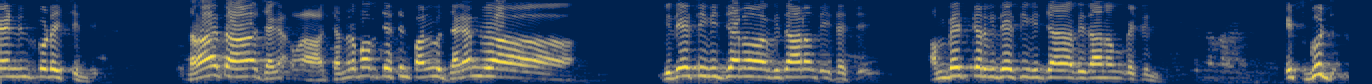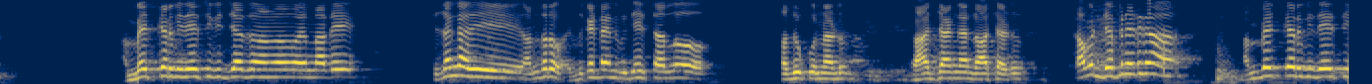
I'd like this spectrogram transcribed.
క్యాంటీన్స్ కూడా ఇచ్చింది. తర్వాత జగ చంద్రబాబు చేసిన పనులు జగన్ విదేశీ విద్యా విధానం తీసేసి అంబేద్కర్ విదేశీ విద్యా విధానం పెట్టింది. ఇట్స్ గుడ్ అంబేద్కర్ విదేశీ విద్యా విధానం అన్నది నిజంగా అది అందరూ ఎందుకంటే ఆయన విదేశాల్లో చదువుకున్నాడు రాజ్యాంగాన్ని రాశాడు. కాబట్టి డెఫినెట్గా అంబేద్కర్ విదేశీ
